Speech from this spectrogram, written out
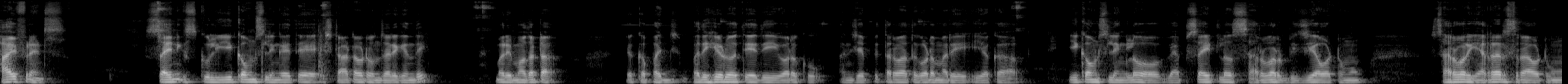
Hi friends. సైనిక్ స్కూల్ ఈ కౌన్సిలింగ్ అయితే స్టార్ట్ అవడం జరిగింది. మరి మొదట యొక్క పద్ పదిహేడవ తేదీ వరకు అని చెప్పి తర్వాత కూడా మరి ఈ యొక్క ఈ కౌన్సిలింగ్లో వెబ్సైట్లో సర్వర్ బిజీ అవ్వటము సర్వర్ ఎర్రర్స్ రావటము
